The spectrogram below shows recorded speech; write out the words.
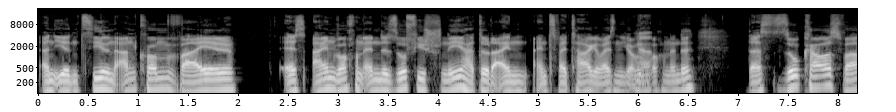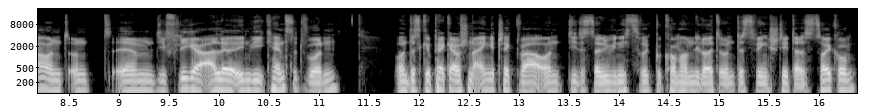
an ihren Zielen ankommen, weil es ein Wochenende so viel Schnee hatte oder ein, ein zwei Tage, weiß nicht, ob Ja. ein Wochenende, dass so Chaos war und, und ähm, die Flieger alle irgendwie cancelled wurden und das Gepäck aber schon eingecheckt war und die das dann irgendwie nicht zurückbekommen haben, die Leute, und deswegen steht da das Zeug rum.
